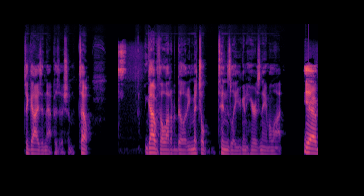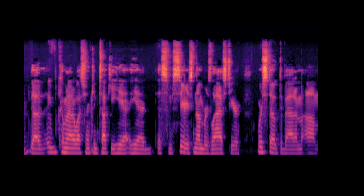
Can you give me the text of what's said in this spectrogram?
to guys in that position. So, guy with a lot of ability, Mitchell Tinsley. You're going to hear his name a lot. Yeah, uh, coming out of Western Kentucky, he had, he had some serious numbers last year. We're stoked about him. Um,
